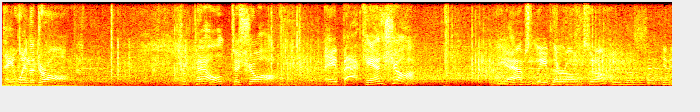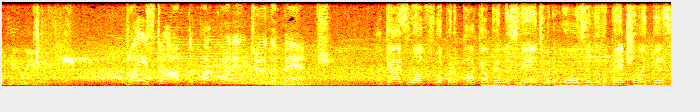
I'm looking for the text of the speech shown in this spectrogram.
They win the draw. Propelled to Shaw. A backhand shot. The Avs leave their own zone. In the second period. Play stopped. The puck went into the bench. Guys love flipping a puck up in the stands when it rolls into the bench like this.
